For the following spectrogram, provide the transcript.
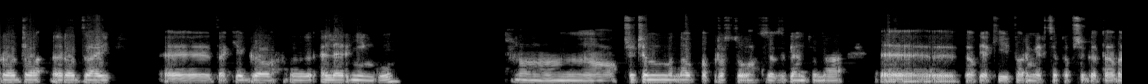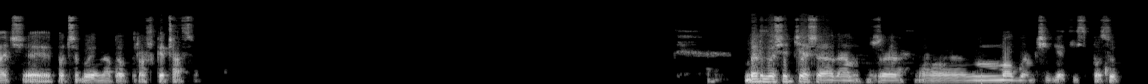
rodzaj, rodzaj takiego e-learningu, no, przy czym no, po prostu ze względu na e, to, w jakiej formie chcę to przygotować, e, potrzebuję na to troszkę czasu. Bardzo się cieszę, Adam, że e, mogłem Ci w jakiś sposób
